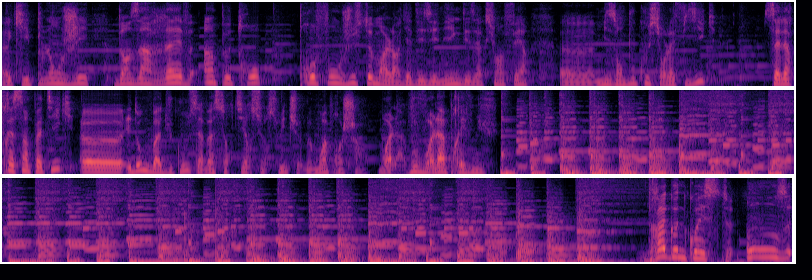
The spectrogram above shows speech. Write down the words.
euh, qui est plongé dans un rêve un peu trop profond justement. Alors il y a des énigmes, des actions à faire, euh, misant beaucoup sur la physique. Ça a l'air très sympathique euh, et donc bah du coup ça va sortir sur Switch le mois prochain. Voilà, vous voilà prévenu. Dragon Quest 11,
